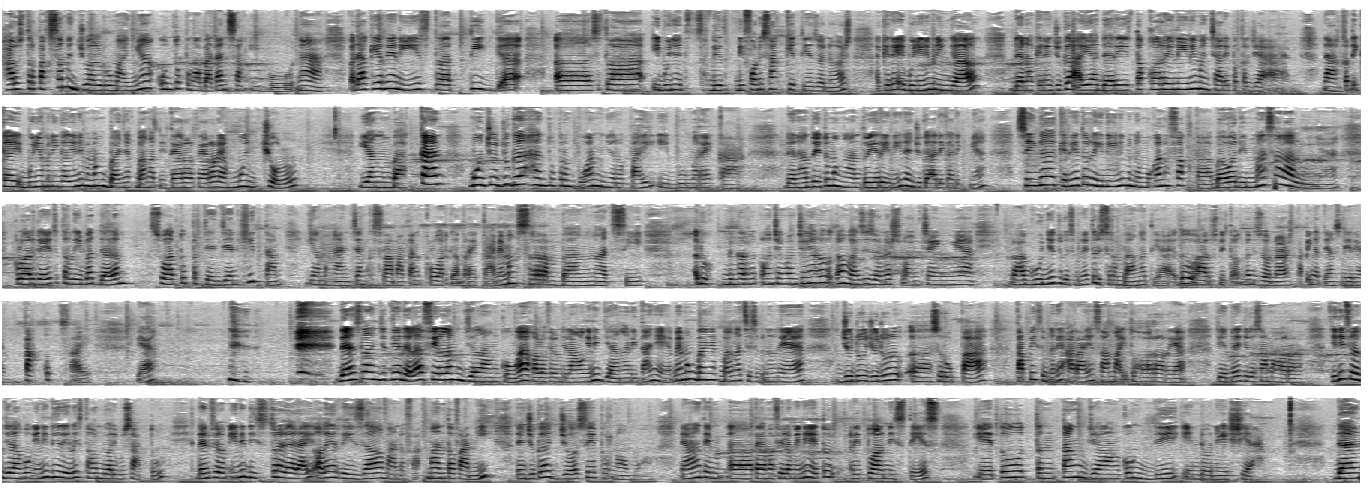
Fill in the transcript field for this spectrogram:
harus terpaksa menjual rumahnya untuk pengobatan sang ibu. Nah, pada akhirnya nih setelah tiga uh, setelah ibunya difonis sakit ya zoners, akhirnya ibunya ini meninggal dan akhirnya juga ayah dari toko Rini ini mencari pekerjaan. Nah, ketika ibunya meninggal ini memang banyak banget nih teror-teror yang muncul yang bahkan muncul juga hantu perempuan menyerupai ibu mereka dan hantu itu menghantui Rini dan juga adik-adiknya sehingga akhirnya tuh Rini ini menemukan fakta bahwa di masa lalunya keluarga itu terlibat dalam suatu perjanjian hitam yang mengancam keselamatan keluarga mereka. Memang serem banget sih. Aduh, dengar lonceng-loncengnya lu tau gak sih zoners loncengnya? Lagunya juga sebenarnya itu diserem banget ya. Itu harus ditonton di zoners tapi inget jangan sendirian. Takut saya ya Dan selanjutnya adalah film Jelangkung. Wah, kalau film Jelangkung ini jangan ditanya ya. Memang banyak banget sih sebenarnya judul-judul uh, serupa, tapi sebenarnya arahnya sama itu horor ya. Genrenya juga sama horor. Jadi film Jelangkung ini dirilis tahun 2001 dan film ini disutradarai oleh Rizal Mantovani dan juga Jose Purnomo. Memang tim, uh, tema film ini yaitu ritual mistis yaitu tentang jelangkung di Indonesia. Dan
